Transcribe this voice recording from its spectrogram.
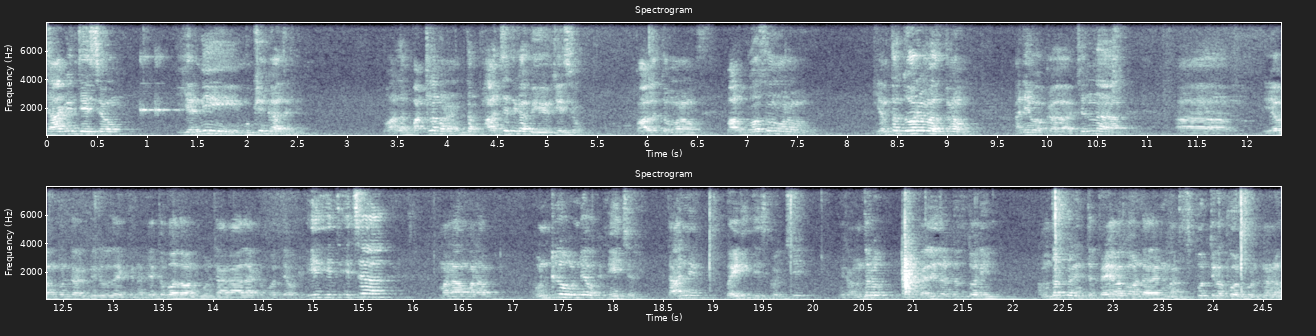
త్యాగం చేసాం ఇవన్నీ ముఖ్యం కాదండి. వాళ్ళ పట్ల మనం ఎంత బాధ్యతగా బిహేవ్ చేసాం వాళ్ళతో మనం వాళ్ళ కోసం మనం ఎంత దూరం వెళ్తున్నాం అనే ఒక చిన్న ఏమనుకుంటారు మీరు? లైక్ హితబోధం అనుకుంటారా? లేకపోతే ఇట్స్ మన మన ఒంట్లో ఉండే ఒక నేచర్. దాన్ని బయటికి తీసుకొచ్చి మీరు అందరూ తల్లిదండ్రులతోని అందరితో ఇంత ప్రేమగా ఉండాలని మనస్ఫూర్తిగా కోరుకుంటున్నాను.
